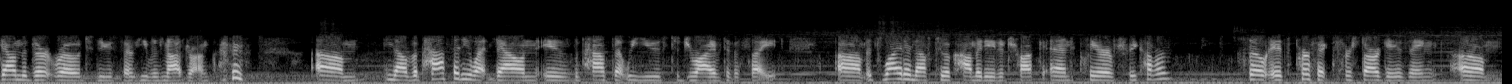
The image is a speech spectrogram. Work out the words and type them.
down the dirt road to do so. He was not drunk. um, now the path that he went down is the path that we use to drive to the site. Um, it's wide enough to accommodate a truck and clear of tree cover, so it's perfect for stargazing. Um,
